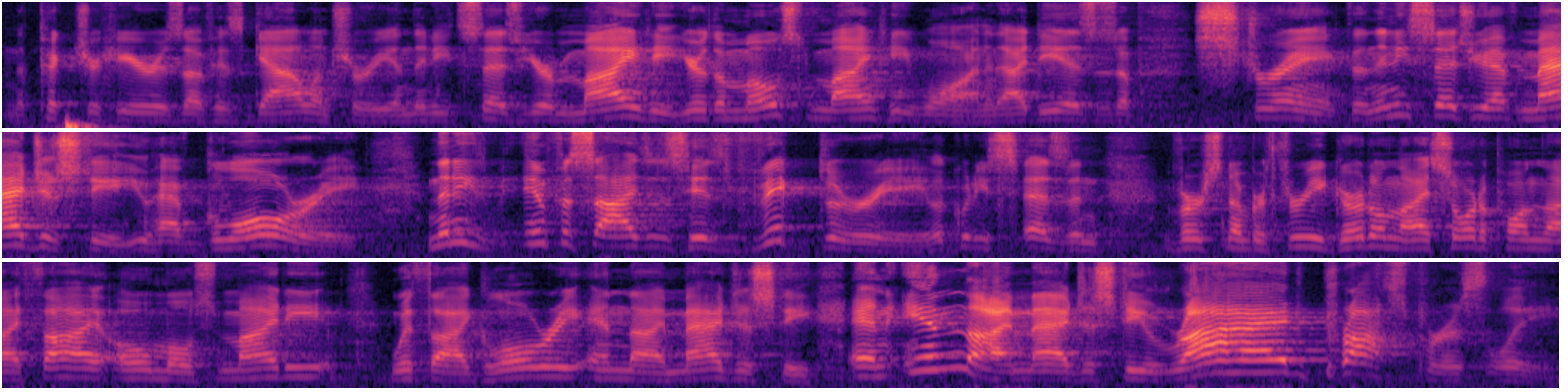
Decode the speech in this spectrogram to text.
And the picture here is of his gallantry. And then he says, You're mighty. You're the most mighty one. And the idea is, is of strength. And then he says, You have majesty. You have glory. And then he emphasizes his victory. Look what he says in verse number three Girdle thy sword upon thy thigh, O most mighty, with thy glory and thy majesty. And in thy majesty ride prosperously.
